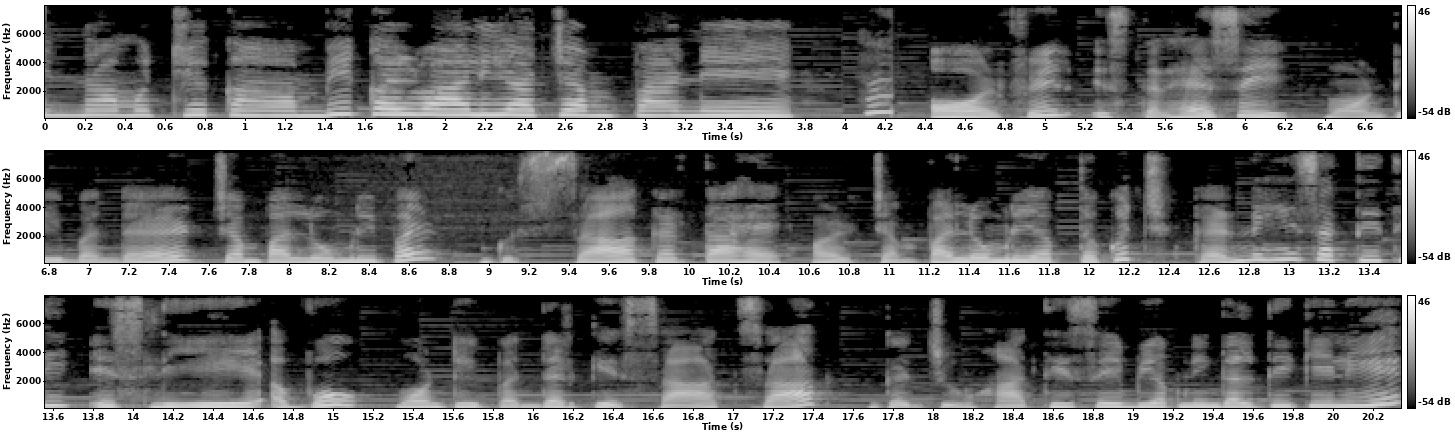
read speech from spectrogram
इतना मुझे काम भी करवा लिया चंपा ने। और फिर इस तरह से मोंटी बंदर चंपा लोमड़ी पर गुस्सा करता है और चंपा लोमड़ी अब तो कुछ कर नहीं सकती थी, इसलिए अब वो मोंटी बंदर के साथ साथ गज्जू हाथी से भी अपनी गलती के लिए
